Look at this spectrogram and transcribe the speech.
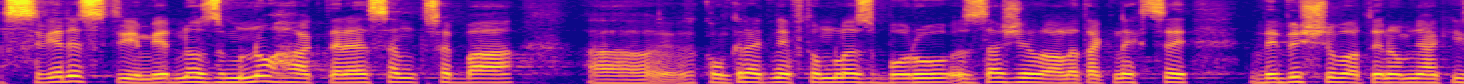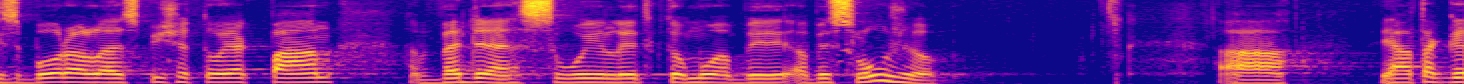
svědectvím, jedno z mnoha, které jsem třeba konkrétně v tomhle sboru zažil, ale tak nechci vyvyšovat jenom nějaký sbor, ale spíše to, jak pán vede svůj lid k tomu, aby, aby sloužil. A já tak e,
